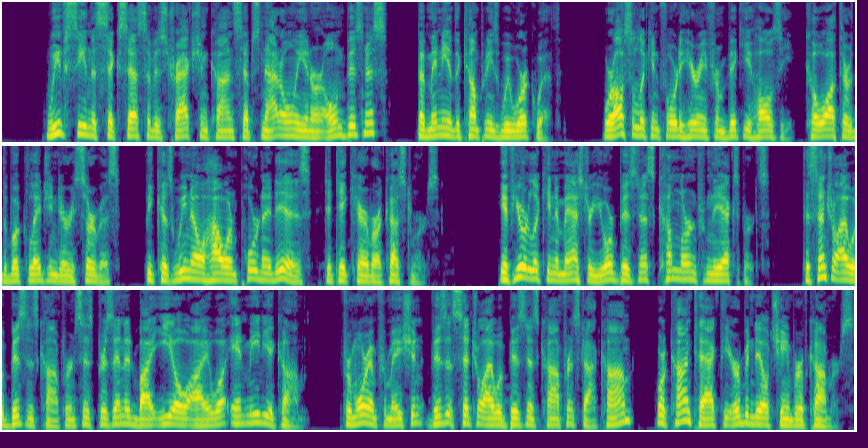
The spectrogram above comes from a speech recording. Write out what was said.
We've seen the success of his traction concepts not only in our own business, but many of the companies we work with. We're also looking forward to hearing from Vicki Halsey, co author of the book Legendary Service, because we know how important it is to take care of our customers. If you're looking to master your business, come learn from the experts. The Central Iowa Business Conference is presented by EO Iowa and Mediacom. For more information, visit centraliowabusinessconference.com or contact the Urbandale Chamber of Commerce.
